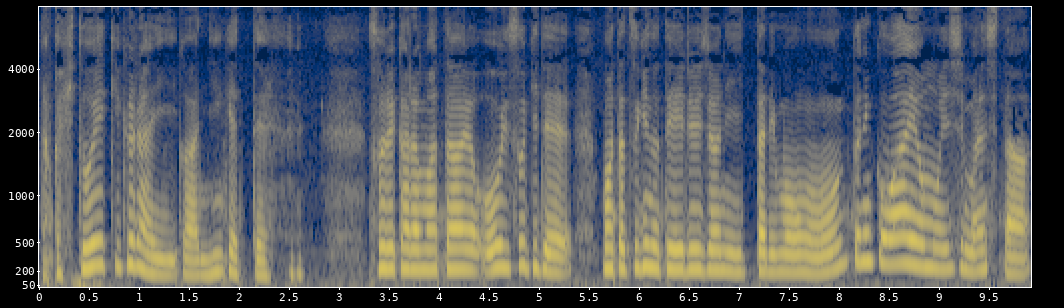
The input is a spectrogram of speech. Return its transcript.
なんか一駅ぐらいが逃げてそれからまた大急ぎでまた次の停留所に行ったりもう本当に怖い思いしました。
